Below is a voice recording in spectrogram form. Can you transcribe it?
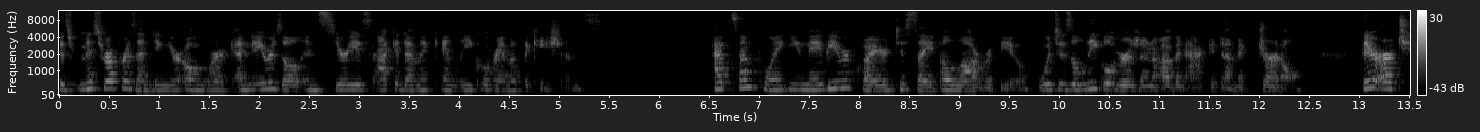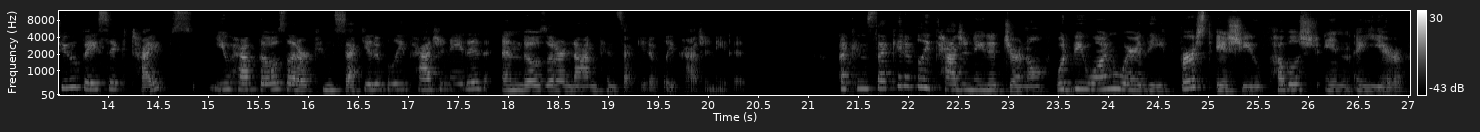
is misrepresenting your own work and may result in serious academic and legal ramifications. At some point, you may be required to cite a law review, which is a legal version of an academic journal. There are two basic types. You have those that are consecutively paginated and those that are non-consecutively paginated. A consecutively paginated journal would be one where the first issue published in a year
